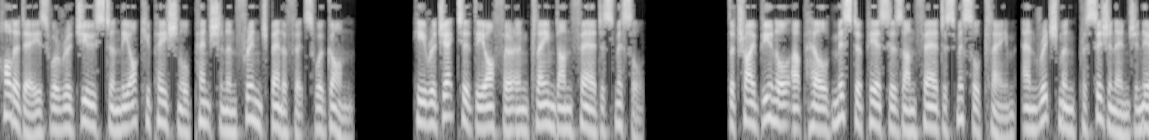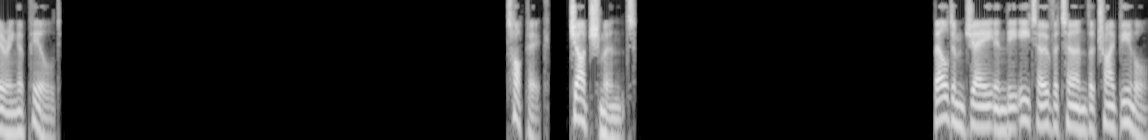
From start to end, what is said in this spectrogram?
holidays were reduced and the occupational pension and fringe benefits were gone. He rejected the offer and claimed unfair dismissal. The tribunal upheld Mr. Pearce's unfair dismissal claim, and Richmond Precision Engineering appealed. Judgment Beldam J. in the EAT overturned the tribunal.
